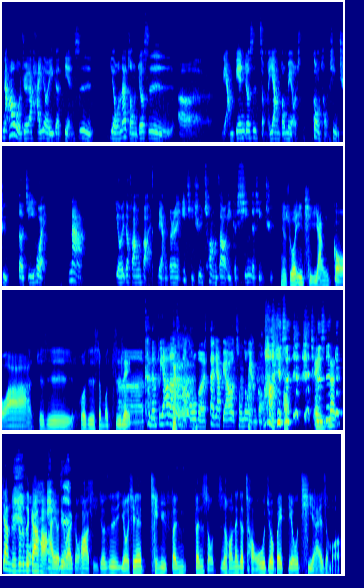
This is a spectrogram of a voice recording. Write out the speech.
然后我觉得还有一个点是有那种就是呃两边就是怎么样都没有共同兴趣的机会，那有一个方法，两个人一起去创造一个新的兴趣。你说一起养狗啊，就是或是什么之类的，可能不要到这么 over，大家不要冲动养狗哈。就是哎，那这样子是不 是刚好还有另外一个话题，就是有些情侣分分手之后，那个宠物就被丢弃还是什么？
